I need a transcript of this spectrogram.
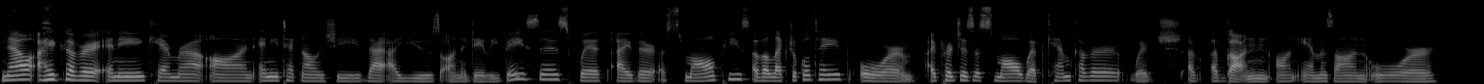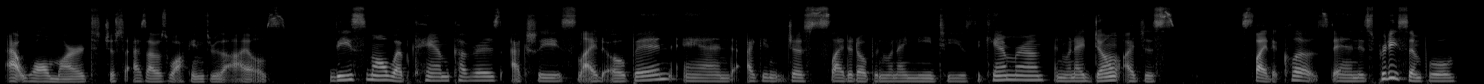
now I cover any camera on any technology that I use on a daily basis with either a small piece of electrical tape or I purchase a small webcam cover, which I've, I've gotten on Amazon or at Walmart just as I was walking through the aisles. These small webcam covers actually slide open, and I can just slide it open when I need to use the camera. And when I don't, I just slide it closed. And it's pretty simple.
